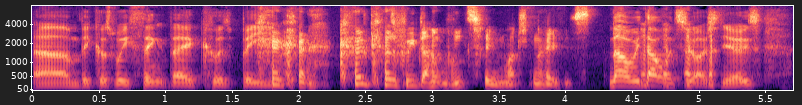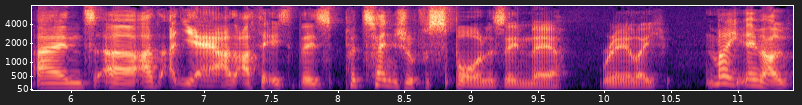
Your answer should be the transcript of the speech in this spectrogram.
Um, because we think there could be Because we don't want too much news. no, we don't want too much news, and uh, I, yeah, I, I think it's, there's potential for spoilers in there. Really, Mate, you know,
